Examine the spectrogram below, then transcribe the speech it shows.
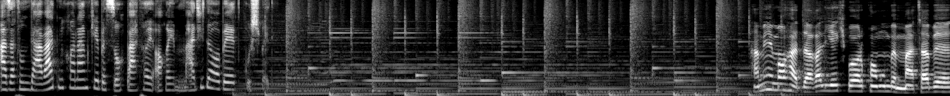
ازتون دعوت می‌کنم که به صحبت های آقای مجید عابد گوش بدید. همه ما حداقل یک بار پامون به مطب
